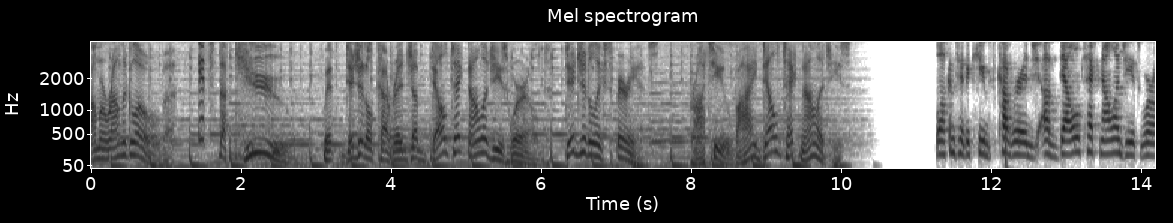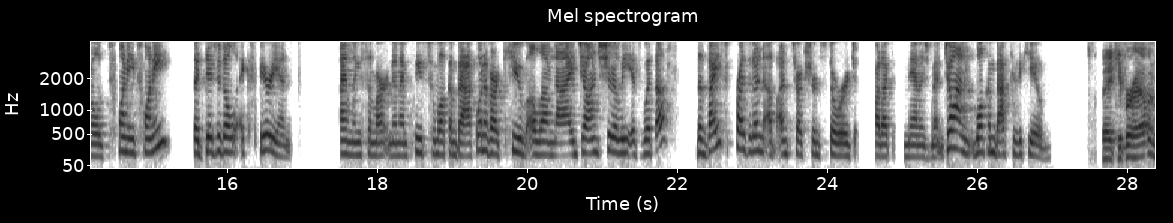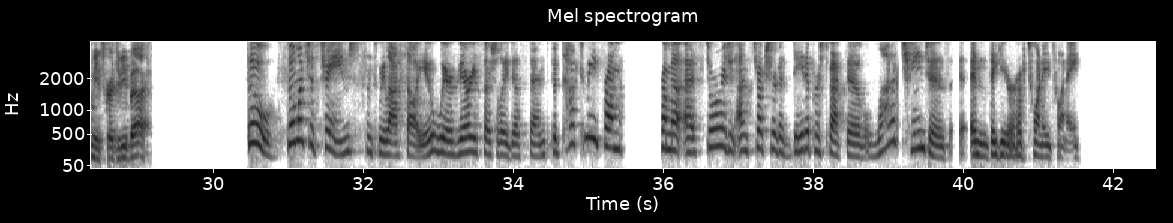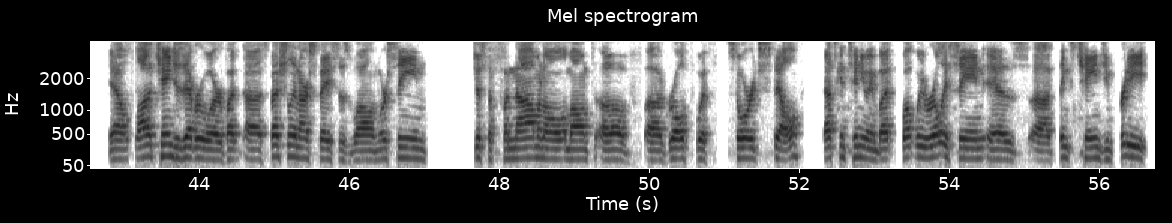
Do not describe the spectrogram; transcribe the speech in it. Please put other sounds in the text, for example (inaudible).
from around the globe. It's theCUBE, with digital coverage of Dell Technologies World. Digital Experience, brought to you by Dell Technologies. Welcome to theCUBE's coverage of Dell Technologies World 2020, the digital experience. I'm Lisa Martin and I'm pleased to welcome back one of our CUBE alumni, John Shirley is with us, the Vice President of Unstructured Storage Product Management. John, welcome back to theCUBE. Thank you for having me. It's great to be back. So, so much has changed since we last saw you. We're very socially distant, but talk to me from from a, a storage and unstructured data perspective, a lot of changes in the year of 2020. Yeah, a lot of changes everywhere, but uh, especially in our space as well. And we're seeing just a phenomenal amount of uh, growth with storage still. That's continuing, but what we're really seeing is uh, things changing pretty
